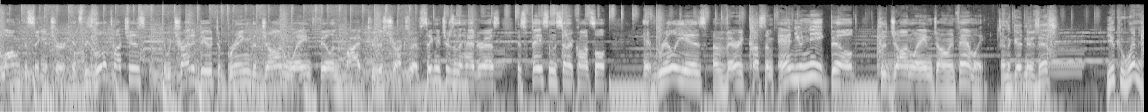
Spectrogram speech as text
along with the signature. It's these little touches that we try to do to bring the John Wayne feel and vibe to this truck. So we have signatures in the headrest, his face in the center console. It really is a very custom and unique build to the John Wayne, John Wayne family. And the good news is, you can win it.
